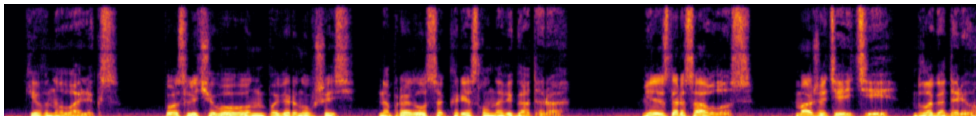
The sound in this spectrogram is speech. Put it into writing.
– кивнул Алекс. После чего он, повернувшись, направился к креслу навигатора. «Мистер Саулус, можете идти, благодарю».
